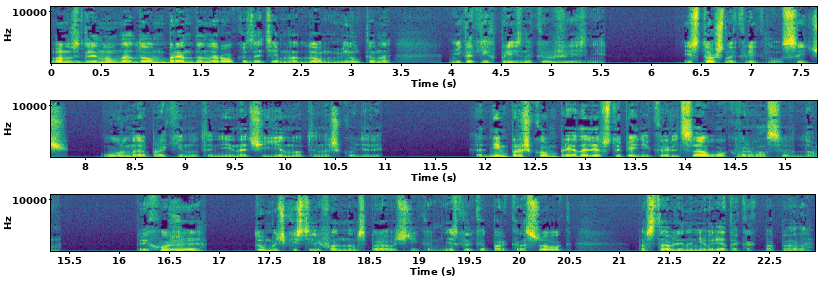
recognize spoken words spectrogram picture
Он взглянул на дом Брэндона Рока, затем на дом Милтона. Никаких признаков жизни. Истошно крикнул Сыч. Урна опрокинута, не иначе еноты нашкодили. Одним прыжком, преодолев ступени крыльца, Уок ворвался в дом. Прихожая, тумбочка с телефонным справочником, несколько пар кроссовок — поставлены не в ряд, а как попало.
